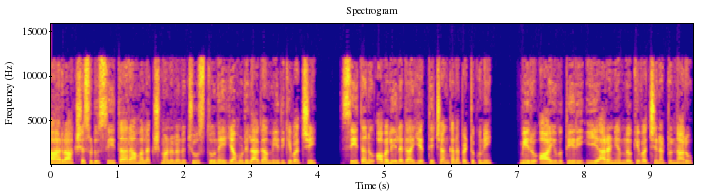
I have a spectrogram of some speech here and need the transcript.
ఆ రాక్షసుడు సీతారామలక్ష్మణులను చూస్తూనే యముడిలాగా మీదికి వచ్చి సీతను అవలీలగా ఎత్తి చంకన పెట్టుకుని మీరు ఆయువు తీరి ఈ అరణ్యంలోకి వచ్చినట్టున్నారు.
